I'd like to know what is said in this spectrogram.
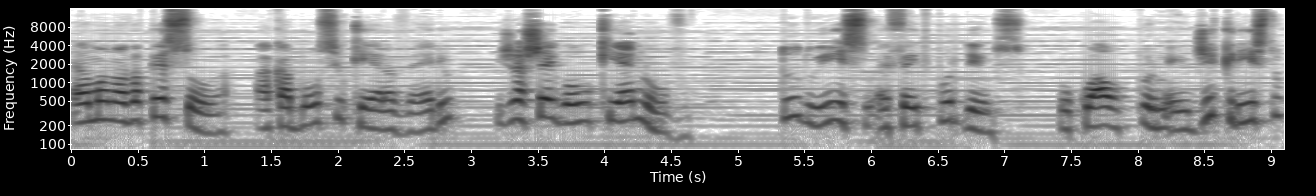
é uma nova pessoa. Acabou-se o que era velho e já chegou o que é novo. Tudo isso é feito por Deus, o qual, por meio de Cristo,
